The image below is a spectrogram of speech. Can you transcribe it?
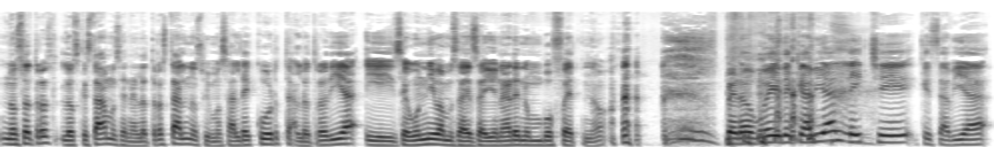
nosotros los que estábamos en el otro hostal, nos fuimos al de Kurt al otro día y según íbamos a desayunar en un buffet, ¿no? pero güey, de que había leche que sabía...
